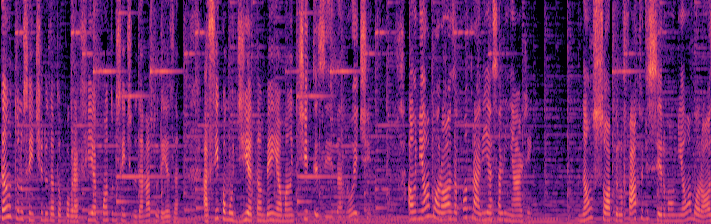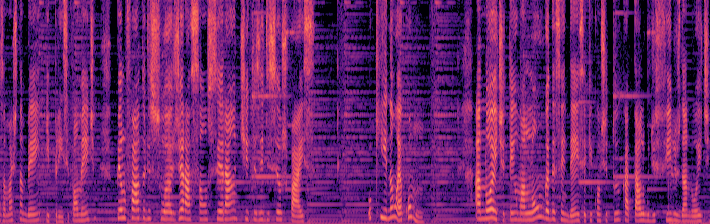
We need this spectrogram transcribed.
Tanto no sentido da topografia quanto no sentido da natureza, assim como o dia também é uma antítese da noite, a união amorosa contraria essa linhagem. Não só pelo fato de ser uma união amorosa, mas também e principalmente pelo fato de sua geração ser a antítese de seus pais, o que não é comum. A noite tem uma longa descendência que constitui o catálogo de filhos da noite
